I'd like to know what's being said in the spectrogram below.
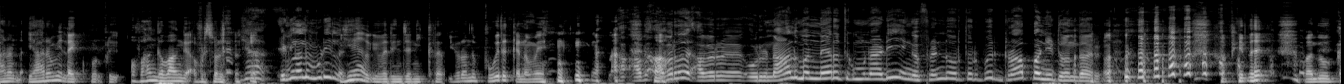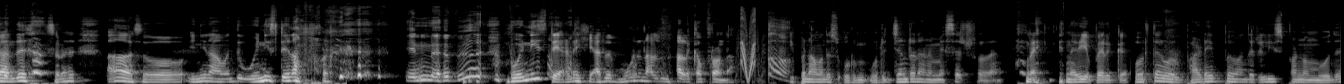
ஆனால் யாருமே லைக் வாங்க வாங்க அப்படி சொல்ல எங்களால முடியல. ஏன் இவர் இங்க நிக்கிறார்? இவர் வந்து போயிருக்கணுமே. அவர் அவர் ஒரு நாலு மணி நேரத்துக்கு முன்னாடி எங்க ஃப்ரெண்ட் ஒருத்தர் போய் டிராப் பண்ணிட்டு வந்தாரு. அப்படின்னு வந்து உட்காந்து சொல்றாரு ஆ ஸோ இனி நான் வந்து வெனிஸ்டே தான் போனேன் என்னது? வெனிஸ்டே அடே அது மூணு நாலு நாளுக்கு அப்புறம்டா. இப்போ நான் வந்து ஒரு ஒரு ஜென்ரலான மெசேஜ் சொல்கிறேன் நிறைய பேருக்கு. ஒருத்தர் ஒரு படைப்பை வந்து ரிலீஸ் பண்ணும்போது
